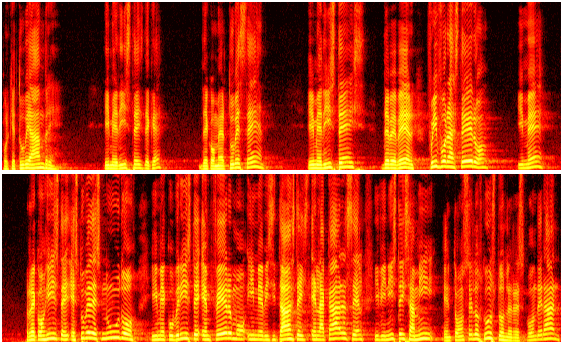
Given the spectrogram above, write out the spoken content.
Porque tuve hambre y me disteis de qué? De comer. Tuve sed y me disteis de beber. Fui forastero y me recogiste, estuve desnudo y me cubriste, enfermo y me visitasteis en la cárcel y vinisteis a mí. Entonces los justos le responderán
